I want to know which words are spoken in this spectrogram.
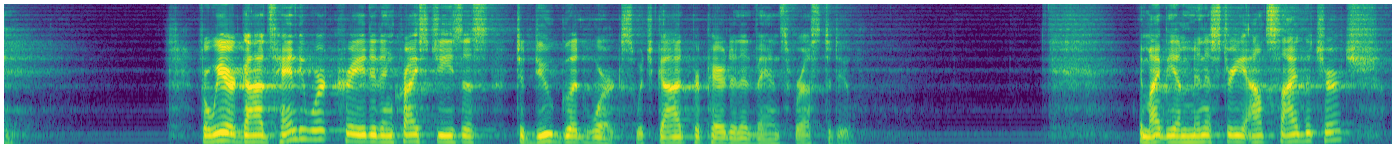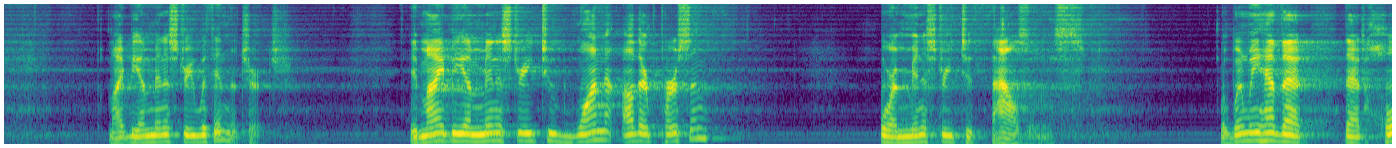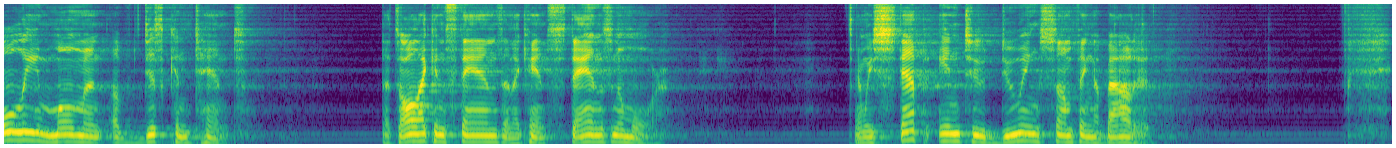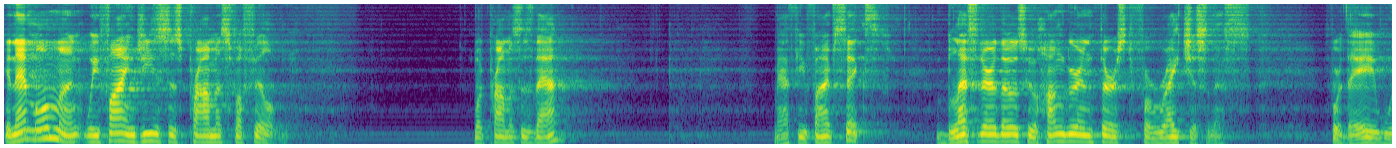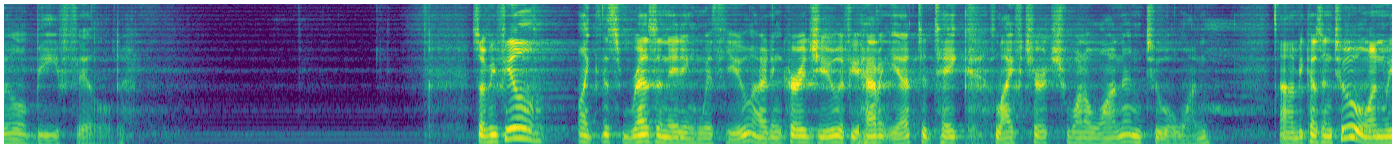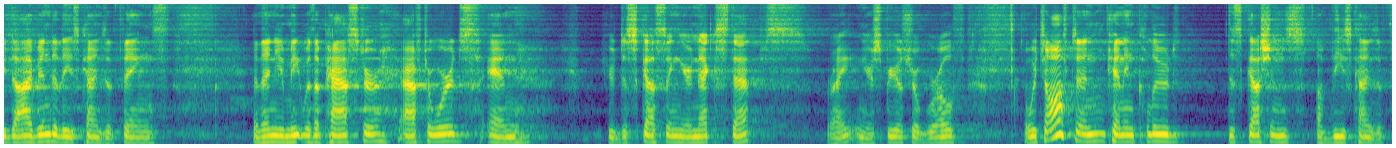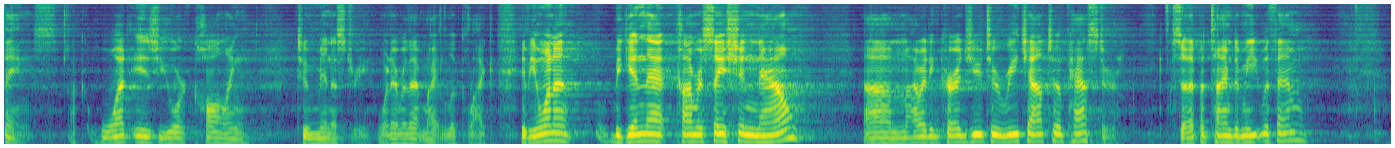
For we are God's handiwork created in Christ Jesus to do good works which God prepared in advance for us to do. It might be a ministry outside the church, might be a ministry within the church. It might be a ministry to one other person or a ministry to thousands. But when we have that, that holy moment of discontent, that's all I can stand, and I can't stand no more. And we step into doing something about it. In that moment, we find Jesus' promise fulfilled. What promise is that? Matthew 5 6. Blessed are those who hunger and thirst for righteousness, for they will be filled. So if you feel like this resonating with you, I'd encourage you, if you haven't yet, to take Life Church 101 and 201. Uh, because in 201, we dive into these kinds of things, and then you meet with a pastor afterwards, and you're discussing your next steps, right, and your spiritual growth which often can include discussions of these kinds of things. What is your calling to ministry, whatever that might look like? If you want to begin that conversation now, um, I would encourage you to reach out to a pastor, set up a time to meet with them,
